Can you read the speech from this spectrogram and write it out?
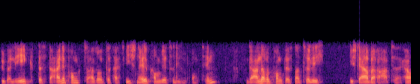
überlegt, das ist der eine Punkt. Also das heißt, wie schnell kommen wir zu diesem Punkt hin? Und der andere Punkt ist natürlich die Sterberate. Ja,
